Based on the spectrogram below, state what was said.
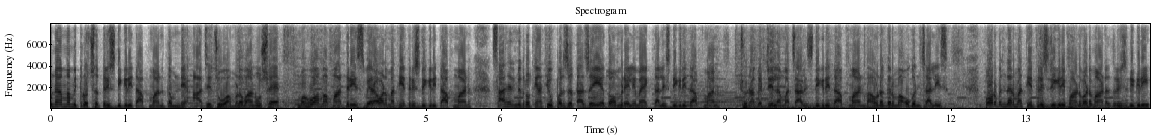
ઉનામાં મિત્રો, છત્રીસ ડિગ્રી તાપમાન તમને આજે જોવા મળવાનું છે. મહુવામાં પાંત્રીસ, વેરાવળમાં તેત્રીસ ડિગ્રી તાપમાન. સાથે જ મિત્રો, ત્યાંથી ઉપર જતા જઈએ તો અમરેલીમાં એકતાલીસ ડિગ્રી તાપમાન, જુનાગઢ જિલ્લામાં ચાલીસ ડિગ્રી તાપમાન, ભાવનગરમાં ઓગણચાલીસ, પોરબંદરમાં તેત્રીસ ડિગ્રી ભાણવડમાં આડત્રીસ ડિગ્રી,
